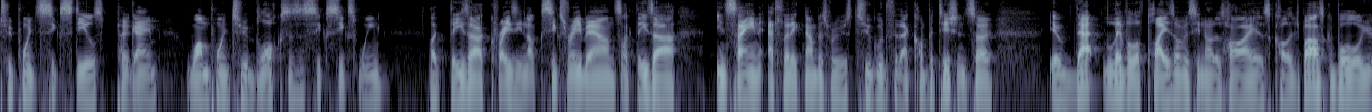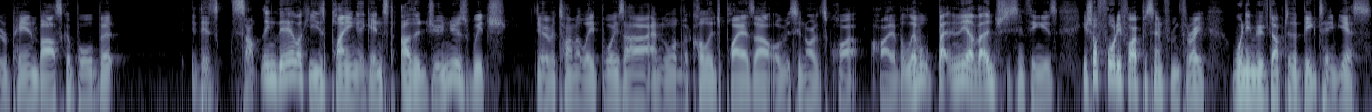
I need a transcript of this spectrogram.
2.6 steals per game, 1.2 blocks as a 6-6 wing. Like these are crazy, like six rebounds. Like these are insane athletic numbers where he was too good for that competition. So, you know, that level of play is obviously not as high as college basketball or European basketball, but there's something there. Like he's playing against other juniors, which the overtime elite boys are, and a lot of the college players are. Obviously, not as quite high of a level. But the other interesting thing is he shot 45% from three when he moved up to the big team. Yes,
